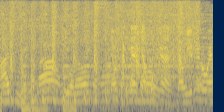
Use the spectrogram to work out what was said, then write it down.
Hai tỷ là thật á không đùa đâu thật á. Chào thắng nha chào phúc nha chào hiến nha luôn em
